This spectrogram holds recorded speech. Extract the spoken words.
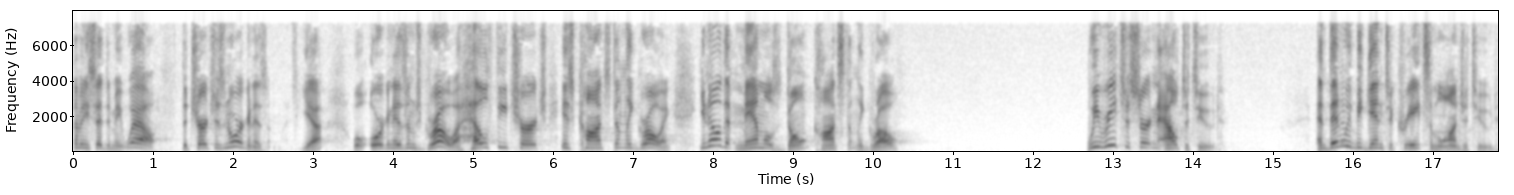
Somebody said to me, Well, the church is an organism. Said, yeah. Well, organisms grow. A healthy church is constantly growing. You know that mammals don't constantly grow? We reach a certain altitude, and then we begin to create some longitude.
